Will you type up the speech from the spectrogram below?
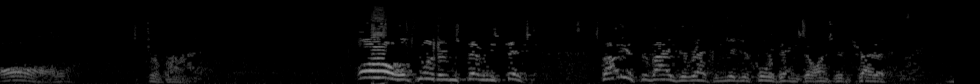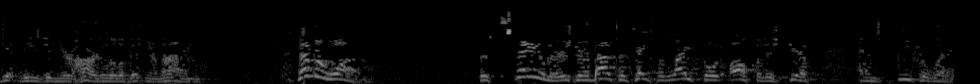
all survive. All 276. So how do you survive your wreck? I'll give you four things I want you to try to get these in your heart a little bit in your mind. Number one, the sailors are about to take the lifeboat off of the ship and sneak away.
